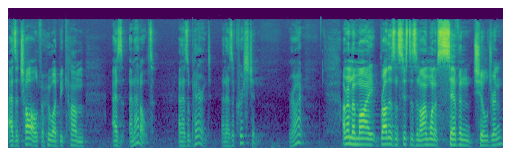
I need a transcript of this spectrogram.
as a child for who I'd become as an adult and as a parent and as a Christian, right? I remember my brothers and sisters and I, I'm one of seven children,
